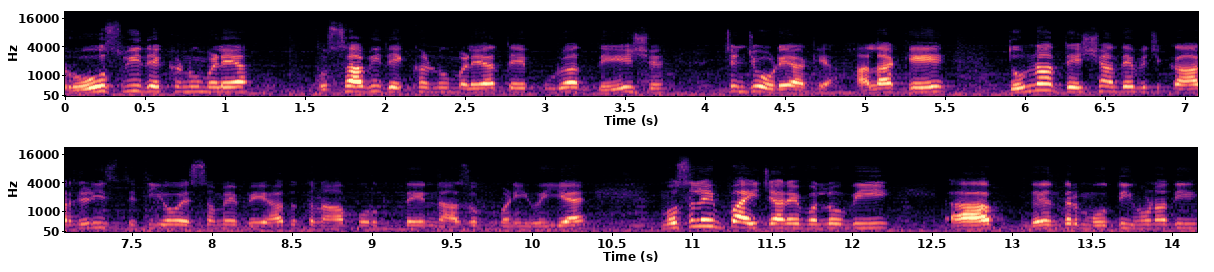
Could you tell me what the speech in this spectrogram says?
ਰੋਸ ਵੀ ਦੇਖਣ ਨੂੰ ਮਿਲਿਆ, ਗੁੱਸਾ ਵੀ ਦੇਖਣ ਨੂੰ ਮਿਲਿਆ ਤੇ ਪੂਰਾ ਦੇਸ਼ ਝੰਜੋੜਿਆ ਗਿਆ। ਹਾਲਾਂਕਿ ਦੋਨਾਂ ਦੇਸ਼ਾਂ ਦੇ ਵਿਚਕਾਰ ਜਿਹੜੀ ਸਥਿਤੀ ਉਹ ਇਸ ਸਮੇਂ ਬੇहद ਤਣਾਅਪੂਰਨ ਤੇ ਨਾਜ਼ੁਕ ਬਣੀ ਹੋਈ ਹੈ। ਮੁਸਲਿਮ ਭਾਈਚਾਰੇ ਵੱਲੋਂ ਵੀ ਨਰਿੰਦਰ ਮੋਦੀ ਹੋਣਾ ਦੀ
